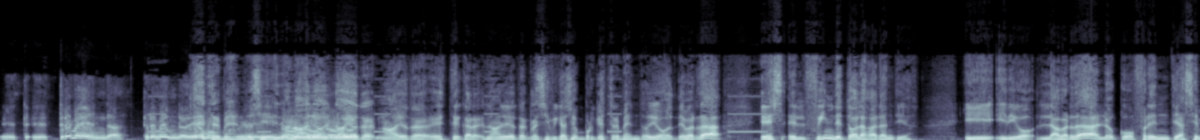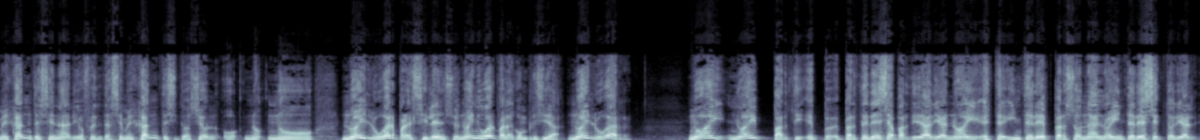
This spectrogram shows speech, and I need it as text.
este tremenda, tremenda, digamos. Es tremendo, sí. no, no, no, hay otra, no hay otra, este, no hay otra clasificación porque es tremendo. Digo, de verdad es el fin de todas las garantías. Y, digo, la verdad, loco, frente a semejante escenario, frente a semejante situación, no, no, no hay lugar para el silencio, no hay lugar para la complicidad, no hay lugar. No hay, no hay eh, pertenencia partidaria, no hay este interés personal, no hay interés sectorial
